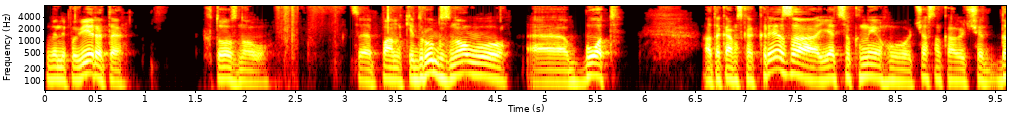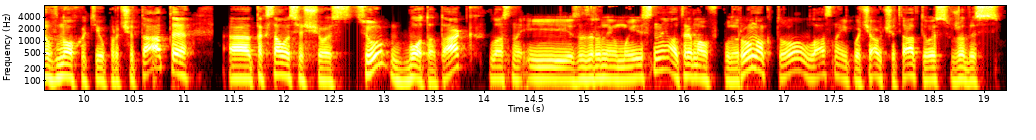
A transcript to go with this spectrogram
ви не повірите, хто знову? Це пан Кідрук знову е, бот Атакамська криза. Я цю книгу, чесно кажучи, давно хотів прочитати. Е, так сталося, що ось цю бота, так, власне, і зазирнив мої сни, отримав подарунок, то, власне, і почав читати ось вже десь,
